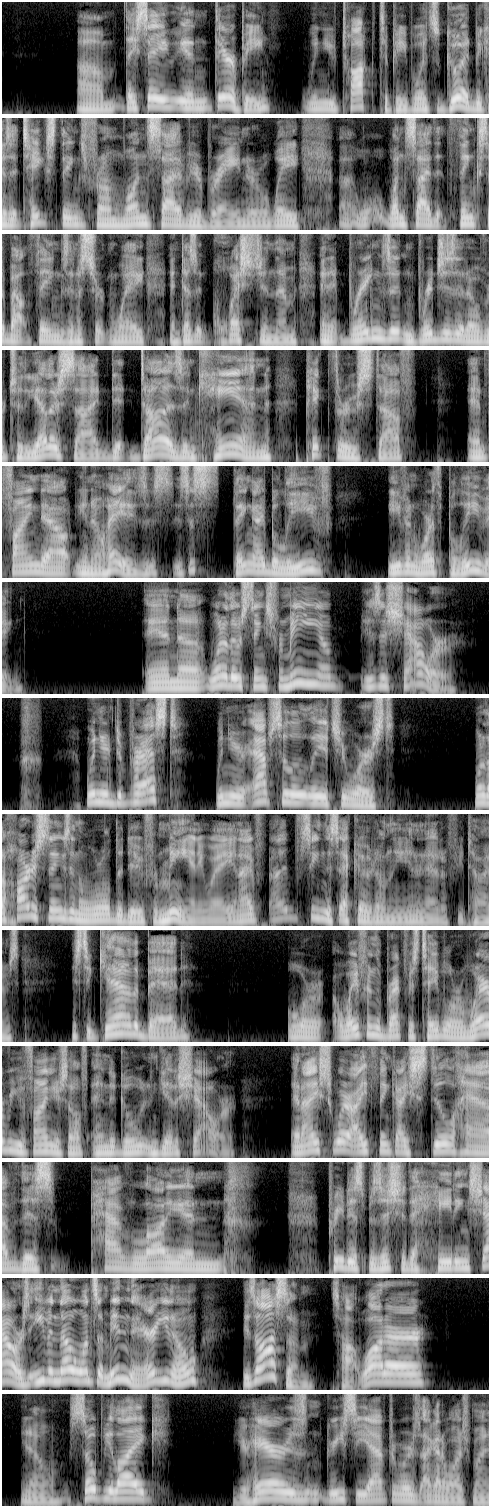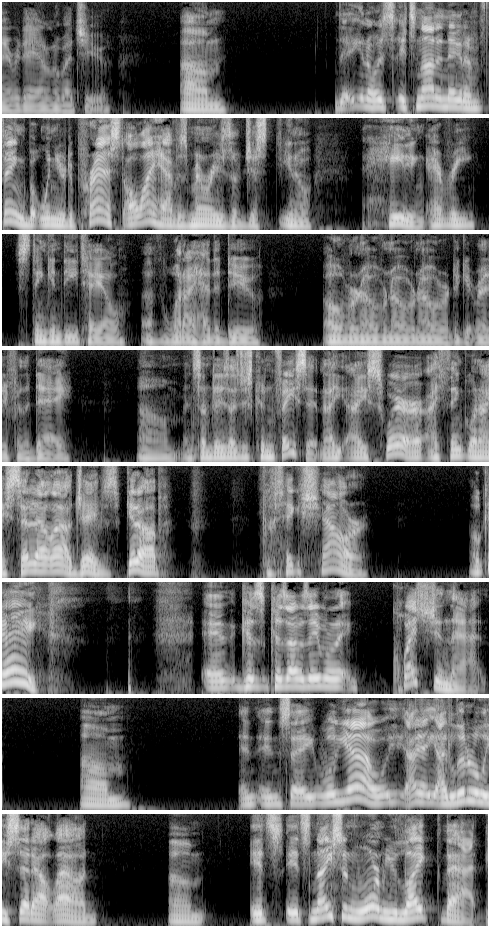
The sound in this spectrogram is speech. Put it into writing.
Um, they say in therapy, when you talk to people, it's good because it takes things from one side of your brain or a way, uh, one side that thinks about things in a certain way and doesn't question them, and it brings it and bridges it over to the other side that does and can pick through stuff and find out, you know, hey, is this is this thing I believe even worth believing. And uh, one of those things for me uh, is a shower. when you're depressed, when you're absolutely at your worst, one of the hardest things in the world to do for me anyway, and I've I've seen this echoed on the internet a few times, is to get out of the bed or away from the breakfast table or wherever you find yourself and to go and get a shower. And I swear I think I still have this Pavlovian predisposition to hating showers, even though once I'm in there, you know, is awesome. It's hot water, you know, soap you like. Your hair isn't greasy afterwards. I gotta wash mine every day. I don't know about you. Um, the, you know, it's it's not a negative thing, but when you're depressed, all I have is memories of just you know hating every stinking detail of what I had to do over and over and over and over to get ready for the day. Um, and some days I just couldn't face it. And I, I swear, I think when I said it out loud, James, get up, go take a shower. Okay. and because because I was able to question that. Um, and and say, well, yeah, I I literally said out loud, um, it's it's nice and warm. You like that,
